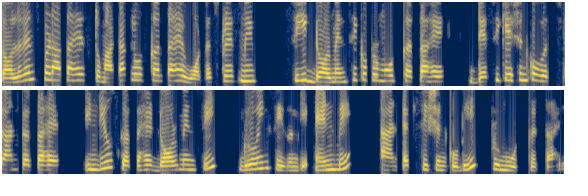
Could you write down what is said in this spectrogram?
टॉलरेंस बढ़ाता है स्टोमाटा क्लोज करता है वाटर स्ट्रेस में। सीड डोरमेंसी को प्रमोट करता है डेसिकेशन को विथस्टैंड करता है। इंड्यूस करता है डोरमेंसी ग्रोइंग सीज़न के एंड में एंड एप्सिशन को भी प्रमोट करता है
